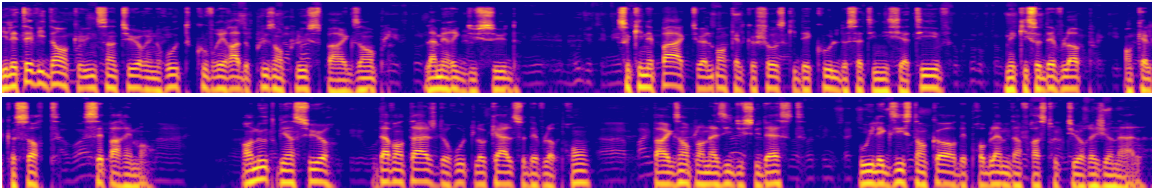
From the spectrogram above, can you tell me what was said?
Il est évident qu'une ceinture, une route couvrira de plus en plus, par exemple, l'Amérique du Sud, ce qui n'est pas actuellement quelque chose qui découle de cette initiative, mais qui se développe, en quelque sorte, séparément. En outre, bien sûr, davantage de routes locales se développeront, par exemple en Asie du Sud-Est, où il existe encore des problèmes d'infrastructure régionale.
